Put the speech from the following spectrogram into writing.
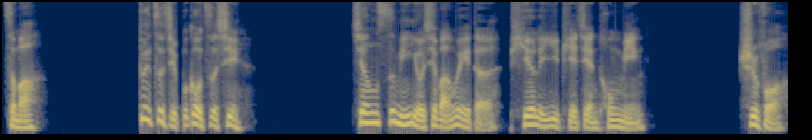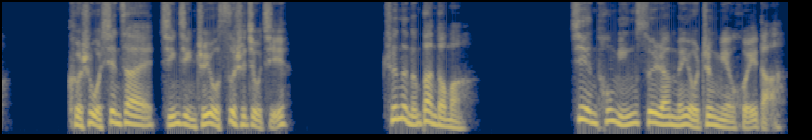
怎么，对自己不够自信？江思明有些玩味的瞥了一瞥剑通明，师傅，可是我现在仅仅只有四十九级。真的能办到吗？剑通明虽然没有正面回答，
